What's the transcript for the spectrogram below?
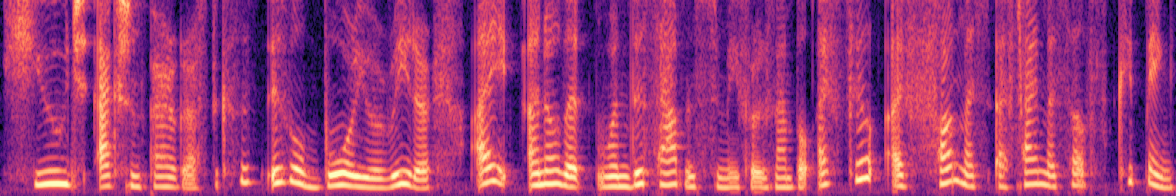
huge action paragraphs because it, it will bore your reader. I, I know that when this happens to me, for example, I feel I find my, I find myself skipping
